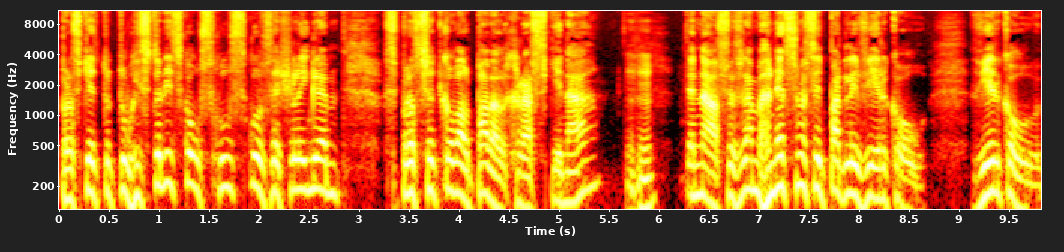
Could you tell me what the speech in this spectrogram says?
Prostě tu, tu historickou schůzku se Schillingrem zprostředkoval Pavel Chrastina, mm-hmm. ten nás seznam, hned jsme si padli s Jirkou, s Jirkou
